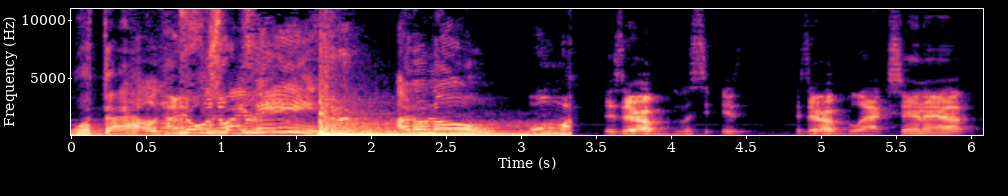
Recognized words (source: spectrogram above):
what the hell? He does he knows know my name! name? I don't know! Oh my. Is there a let's see, is, is there a Black Santa app?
